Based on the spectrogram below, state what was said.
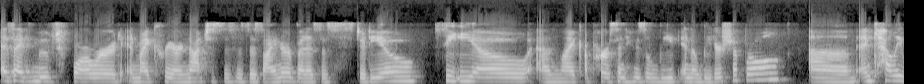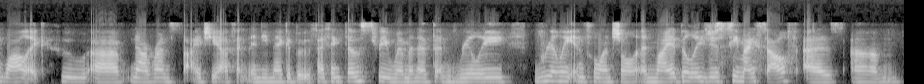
as I've moved forward in my career, not just as a designer, but as a studio CEO and like a person who's a lead in a leadership role. Um, and Kelly Wallick, who uh, now runs the IGF and Indie Mega Booth. I think those three women have been really, really influential in my ability to see myself as um,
